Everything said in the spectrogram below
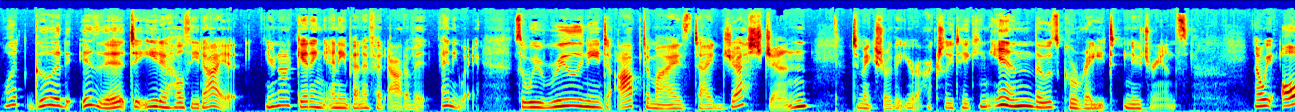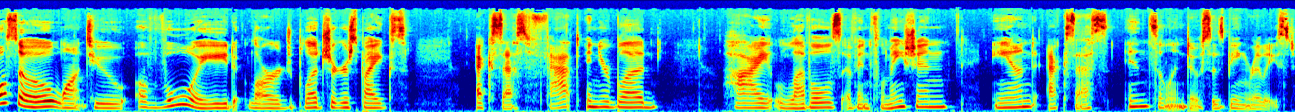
what good is it to eat a healthy diet? You're not getting any benefit out of it anyway. So we really need to optimize digestion to make sure that you're actually taking in those great nutrients. Now, we also want to avoid large blood sugar spikes, excess fat in your blood, high levels of inflammation, and excess insulin doses being released.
